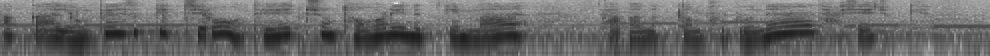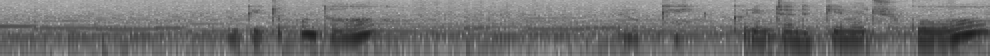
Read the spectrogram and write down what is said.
아까 연필 스케치로 대충 덩어리 느낌만 잡아놨던 부분을 다시 해줄게요. 여기 조금 더 이렇게 그림자 느낌을 주고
